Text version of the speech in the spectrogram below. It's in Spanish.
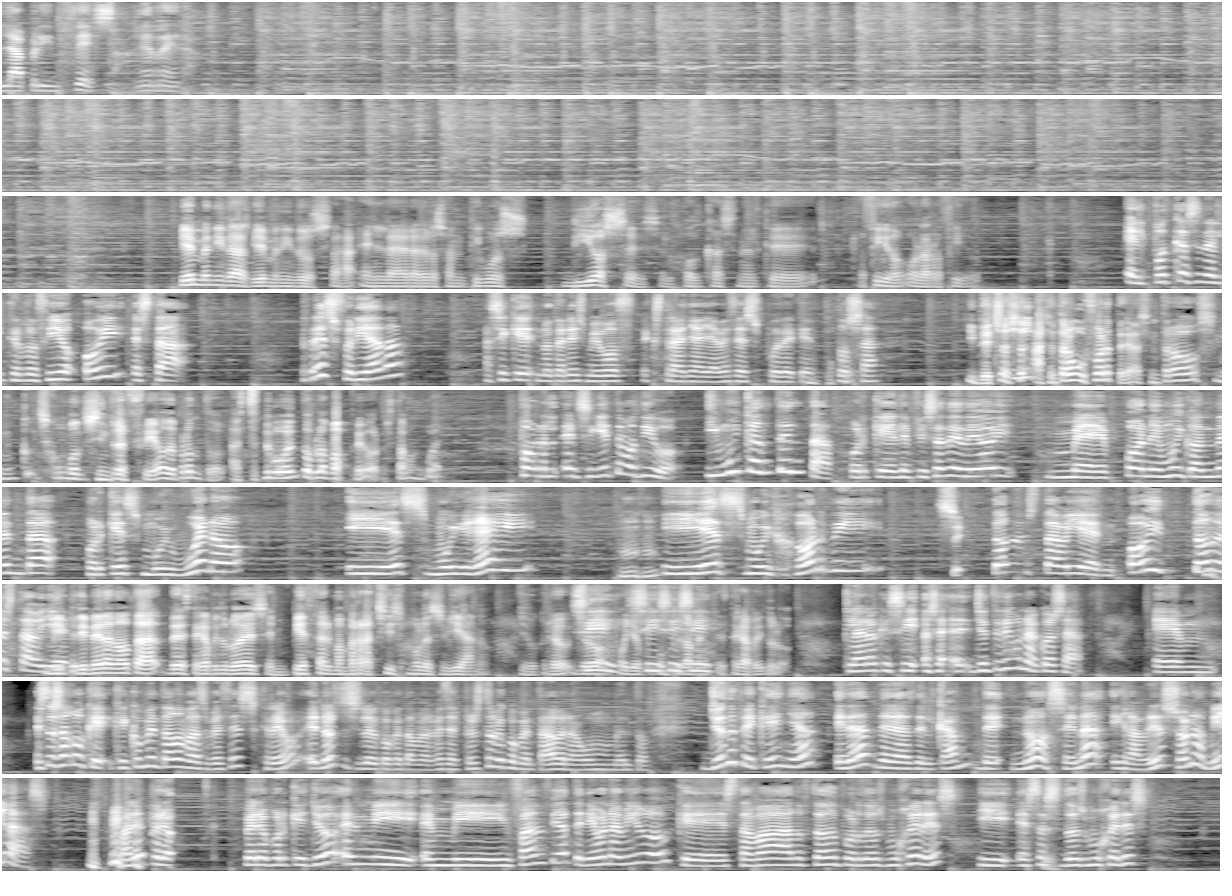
la princesa guerrera. Bienvenidas, bienvenidos a En la Era de los Antiguos Dioses, el podcast en el que Rocío, hola Rocío. El podcast en el que Rocío hoy está resfriada, así que notaréis mi voz extraña y a veces puede que tosa. Y de hecho Y- has entrado muy fuerte, has entrado sin, como sin resfriado de pronto. Hasta este momento hablabas peor, está muy guay. Por el siguiente motivo, y muy contenta, porque el episodio de hoy me pone muy contenta, porque es muy bueno, y es muy gay, Ujú. y es muy horny. Sí. Todo está bien, hoy todo está Mi bien. primera nota de este capítulo es empieza el mamarrachismo lesbiano. Yo creo, yo Sí, apoyo sí, completamente este capítulo. Claro que sí. O sea, eh, yo te digo una cosa. Em, esto es algo que, que he comentado más veces, creo. Eh, no sé si lo he comentado más veces, pero esto lo he comentado en algún momento. Yo de pequeña era de las del camp de no, Sena y Gabriel son amigas. ¿Vale? Pero, pero porque yo en mi, en mi infancia tenía un amigo que estaba adoptado por dos mujeres y esas dos mujeres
